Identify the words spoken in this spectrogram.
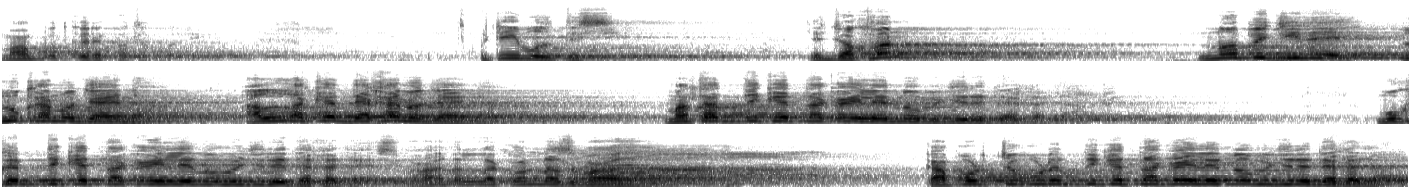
মহব্বত করে কথা বলি। ওইটাই বলতেছি। যখন নবীজিরে লুকানো যায় না, আল্লাহকে দেখানো যায় না, মাথার দিকে তাকাইলে নবীজিরে দেখা যায়। মুখের দিকে তাকাইলে নবীজিরে দেখা যায়। সুহান আল্লাহ কন্যা সুহান কাপড় চোপড়ের দিকে তাকাইলে নবীজিরে দেখা যায়।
